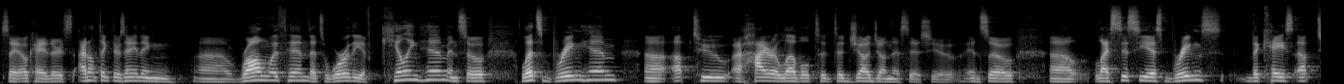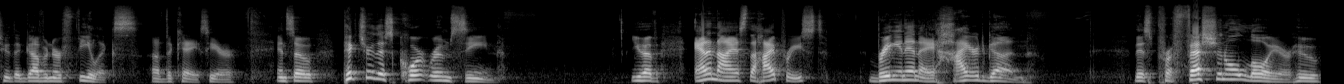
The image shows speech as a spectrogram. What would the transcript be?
say, okay, there's, I don't think there's anything uh, wrong with him that's worthy of killing him. And so let's bring him uh, up to a higher level to, to judge on this issue. And so uh, Lysias brings the case up to the governor Felix of the case here. And so picture this courtroom scene. You have Ananias, the high priest, bringing in a hired gun this professional lawyer who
